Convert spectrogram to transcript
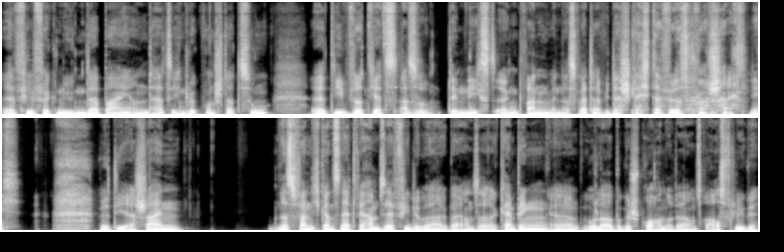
Äh, viel Vergnügen dabei und herzlichen Glückwunsch dazu. Äh, die wird jetzt also demnächst irgendwann, wenn das Wetter wieder schlechter wird, wahrscheinlich, wird die erscheinen das fand ich ganz nett. Wir haben sehr viel über, über unsere Campingurlaube äh, gesprochen oder unsere Ausflüge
